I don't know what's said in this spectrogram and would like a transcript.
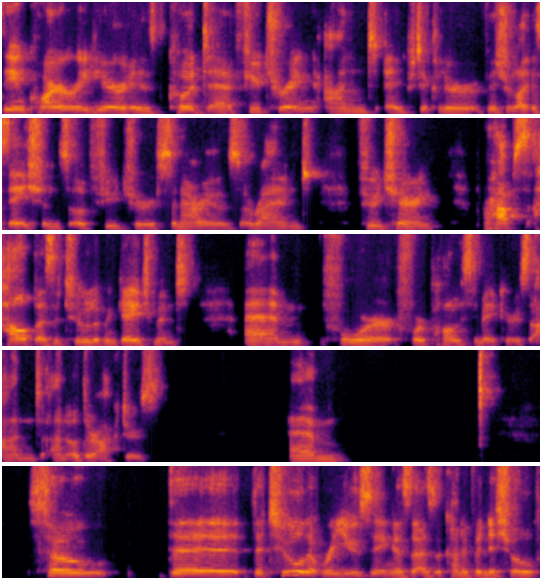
the inquiry here is could uh, futuring and in particular visualizations of future scenarios around food sharing perhaps help as a tool of engagement um, for, for policymakers and, and other actors. Um, so the, the tool that we're using as, as a kind of initial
